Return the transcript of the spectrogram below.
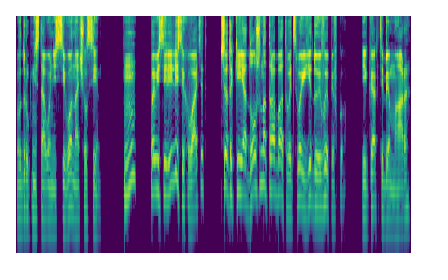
Вдруг ни с того ни с сего начал Син. «Хм, повеселились и хватит. Все-таки я должен отрабатывать свою еду и выпивку. И как тебе Мара?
